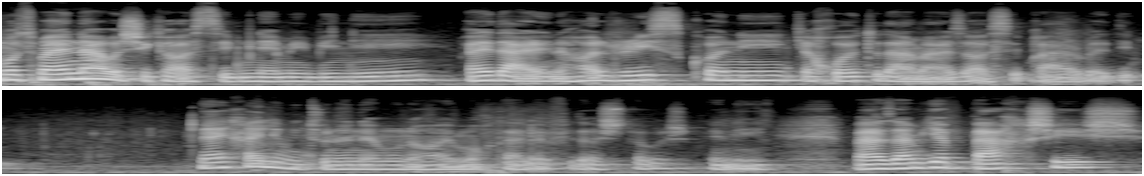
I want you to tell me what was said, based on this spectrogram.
مطمئن نباشی که آسیب نمی‌بینی ولی در این حال ریسک کنی که خودتو در مرز آسیب قرار بدی. نه خیلی می‌تونه نمونه های مختلفی داشته باشه. یعنی بعضم یه بخشیش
